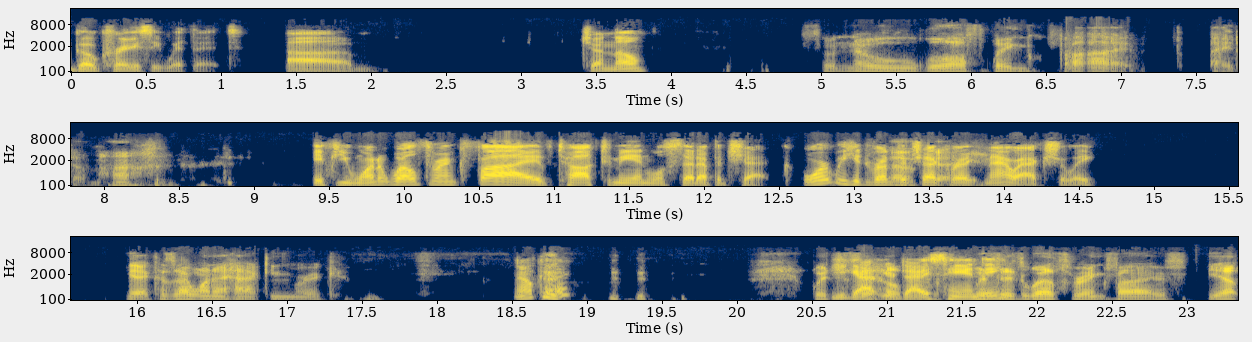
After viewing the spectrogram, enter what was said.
go crazy with it. Um, Junlo? So no wealth rank five item, huh? if you want a wealth rank five, talk to me and we'll set up a check. Or we could run the check right now, actually. Yeah, because I want a hacking rig, Okay. which You got your help dice handy? with his wealth rank five. Yep,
